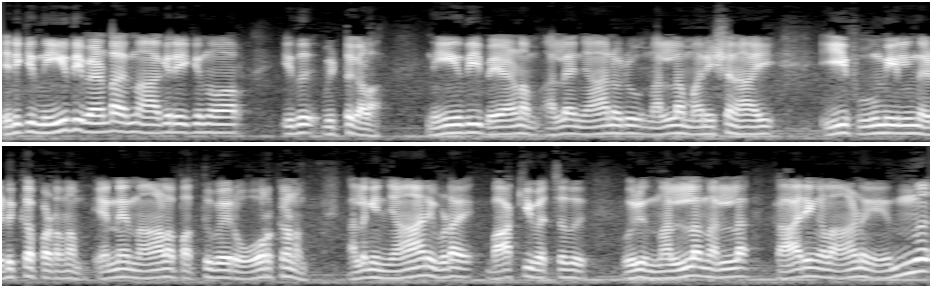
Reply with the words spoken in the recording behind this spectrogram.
എനിക്ക് നീതി വേണ്ട എന്ന് ആഗ്രഹിക്കുന്നവർ ഇത് വിട്ടുകള. നീതി വേണം. അല്ലെ ഞാനൊരു നല്ല മനുഷ്യനായി ഈ ഭൂമിയിൽ നിന്ന് എടുക്കപ്പെടണം. എന്നെ നാളെ പത്ത് പേർ ഓർക്കണം. അല്ലെങ്കിൽ ഞാനിവിടെ ബാക്കി വെച്ചത് ഒരു നല്ല നല്ല കാര്യങ്ങളാണ് എന്ന്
